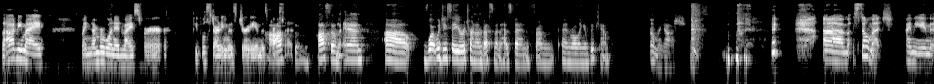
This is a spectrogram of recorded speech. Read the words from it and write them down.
So that would be my my number one advice for people starting this journey in this process. Awesome. Awesome. And uh, what would you say your return on investment has been from enrolling in boot camp? Oh my gosh. um, so much. I mean,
